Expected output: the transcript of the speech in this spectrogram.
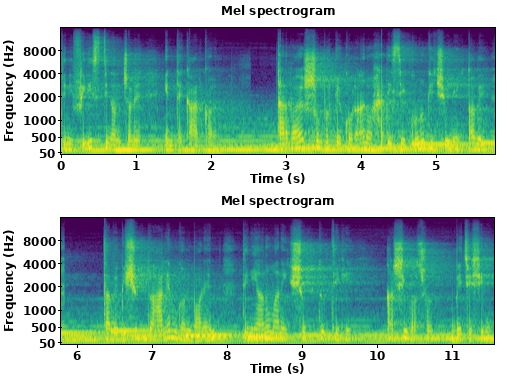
তিনি ফিলিস্তিন অঞ্চলে ইন্তেকাল করেন। তার বয়স সম্পর্কে কোরআন ও হাদিসে কোনো কিছুই নেই, তবে তবে বিশুদ্ধ আলেমগণ বলেন, তিনি আনুমানিক সত্তর থেকে আশি বছর বেঁচে ছিলেন।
